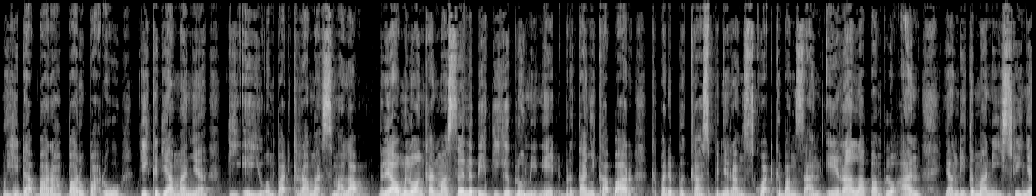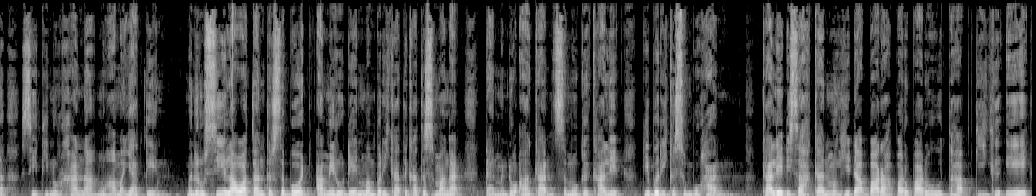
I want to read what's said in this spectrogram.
menghidap barah paru-paru di kediamannya di AU4 Keramat semalam. Beliau meluangkan masa lebih 30 minit bertanya khabar kepada bekas penyerang skuad kebangsaan era 80-an yang ditemani isterinya Siti Nurhana Muhammad Yatin. Menerusi lawatan tersebut, Amiruddin memberi kata-kata semangat dan mendoakan semoga Khalid diberi kesembuhan. Khalid disahkan menghidap barah paru-paru tahap 3A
